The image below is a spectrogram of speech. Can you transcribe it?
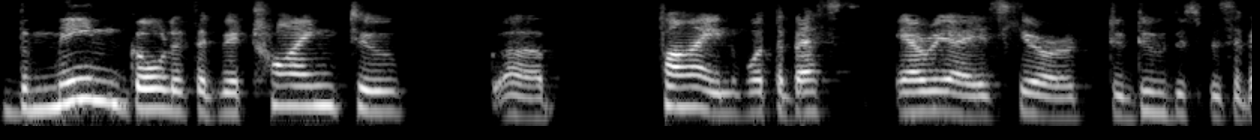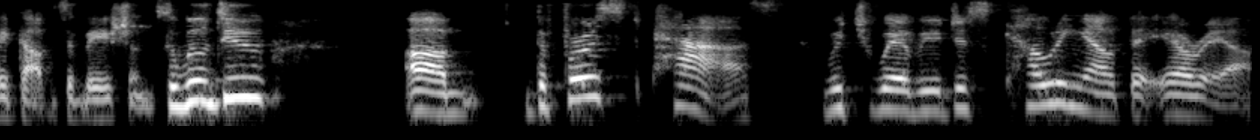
the main goal is that we're trying to uh, find what the best area is here to do the specific observation. So we'll do um, the first pass, which where we're just counting out the area,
